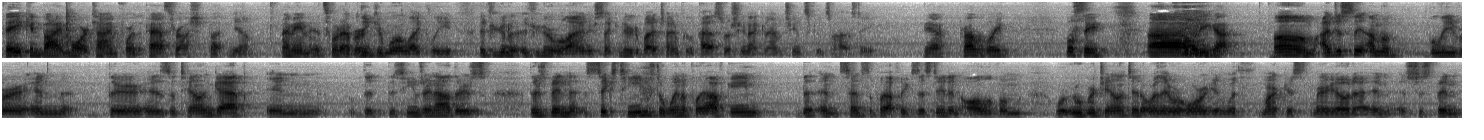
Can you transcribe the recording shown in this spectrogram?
they can buy more time for the pass rush. But yeah. I mean, it's whatever. I think you're more likely if you're gonna if you're gonna rely on your secondary to buy time for the pass rush, you're not gonna have a chance against Ohio State. Yeah, probably. We'll see. Uh, what do you got? Um, I just think I'm a believer in there is a talent gap in the, the teams right now. There's there's been six teams to win a playoff game, th- and since the playoff existed, and all of them were uber talented, or they were Oregon with Marcus Mariota, and it's just been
